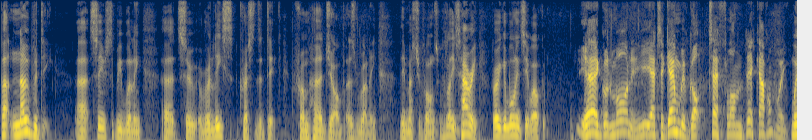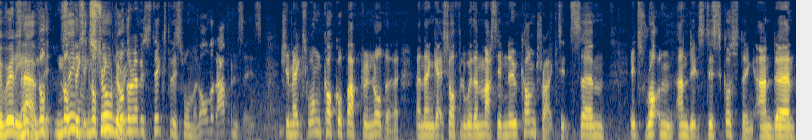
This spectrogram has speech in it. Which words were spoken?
but nobody, uh, seems to be willing uh, to release Cressida Dick from her job as running the Metropolitan Police. Harry, very good morning to you. Welcome. Yeah, good morning. Yet again, we've got Teflon Dick, haven't we? We really have. No, nothing, nothing, nothing ever sticks to this woman. All that happens is she makes one cock up after another, and then gets offered with a massive new contract. It's um, it's rotten and it's disgusting. And um,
